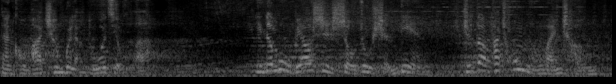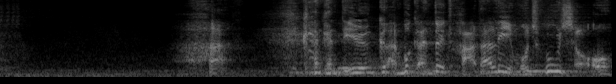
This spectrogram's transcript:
但恐怕撑不了多久了。你的目标是守住神殿，直到它充能完成。哈，看看敌人敢不敢对塔达利姆出手。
